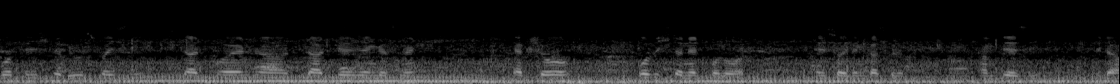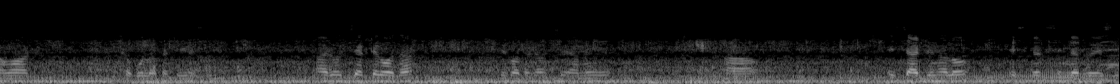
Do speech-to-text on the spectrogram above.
বত্রিশটা ভিউজ পাইছি, চার পয়েন্ট চারটে এঙ্গেজমেন্ট একশো পঁচিশটা নেট ফলোয়ার এই ছয় দিন কাজ করে আমি পেয়েছি। এটা আমার সফলতা, ঠিক আছে? আর হচ্ছে একটা কথা সে কথাটা হচ্ছে আমি এই চার দিন হলো স্টার সেন্টার হয়েছি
